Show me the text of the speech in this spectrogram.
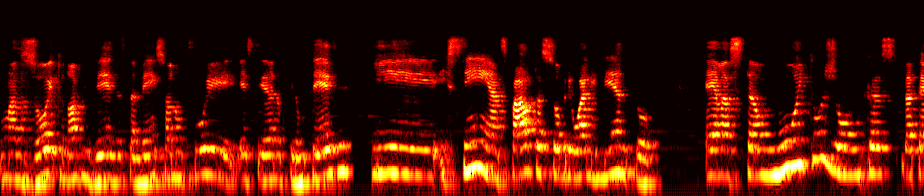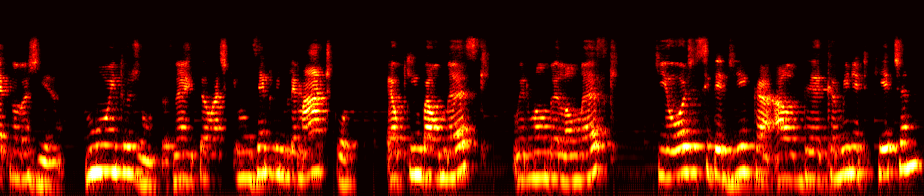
umas oito, nove vezes também, só não fui esse ano porque não teve. E, e sim, as pautas sobre o alimento, elas estão muito juntas da tecnologia, muito juntas, né? Então, acho que um exemplo emblemático é o Kimball Musk, o irmão do Elon Musk, que hoje se dedica ao The Community Kitchen,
